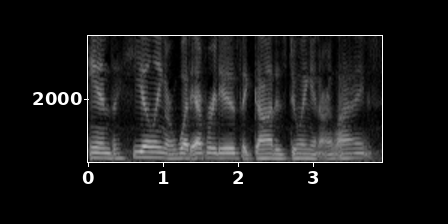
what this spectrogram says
in the healing or whatever it is that God is doing in our lives.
